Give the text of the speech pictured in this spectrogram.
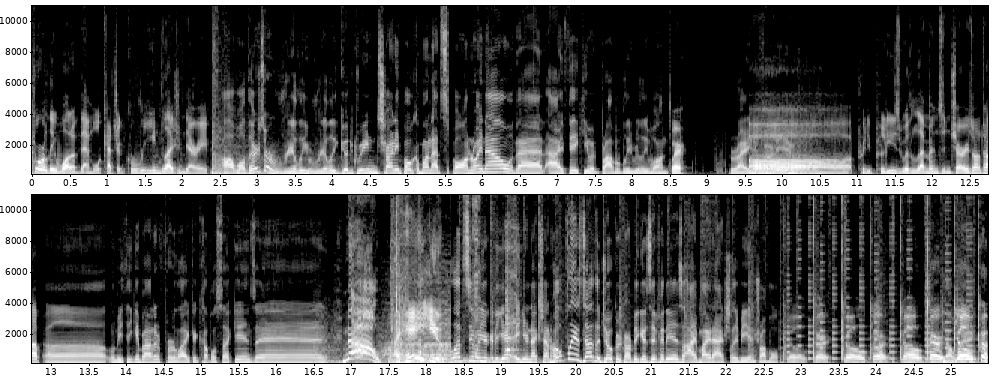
Surely one of them will catch a green legendary. Uh, well, there's a really, really good green shiny Pokemon at spawn right now that I think you would probably really want. Where? Right in front of Oh, pretty pleased with lemons and cherries on top. Uh, let me think about it for like a couple seconds and... No! I hate you! Let's see what you're gonna get in your next shot. Hopefully it's not the Joker card because if it is, I might actually be in trouble. Joker, Joker, Joker, No way. Joker.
